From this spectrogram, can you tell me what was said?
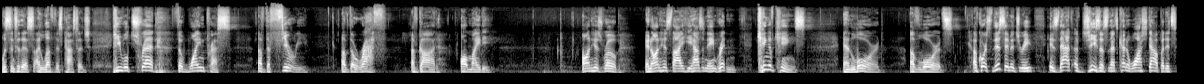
Listen to this. I love this passage. He will tread the winepress of the fury of the wrath of God Almighty. On his robe and on his thigh, he has a name written King of Kings and Lord of Lords. Of course, this imagery is that of Jesus, and that's kind of washed out, but it's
